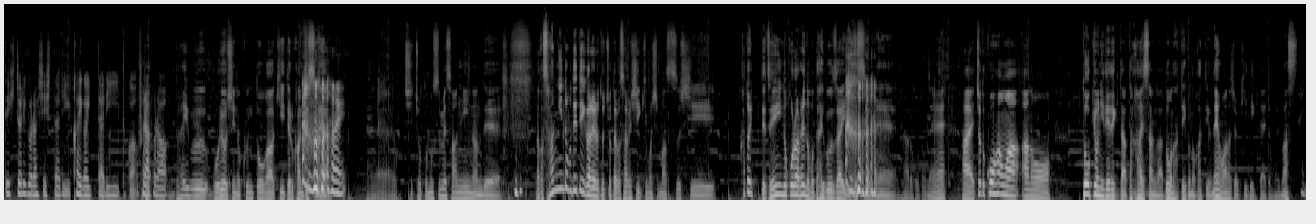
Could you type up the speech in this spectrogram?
て一人暮らししたり海外行ったりとかふらふら。だいぶご両親の薫陶が効いてる感じですね。はい。えーうちちょっと娘3人なんでなんか3人とも出ていかれるとちょっとやっぱ寂しい気もしますしかといって全員残られるのもだいぶうざいですよね。なるほどね。はい。ちょっと後半はあの東京に出てきた高橋さんがどうなっていくのかっていうねお話を聞いていきたいと思います、はい。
